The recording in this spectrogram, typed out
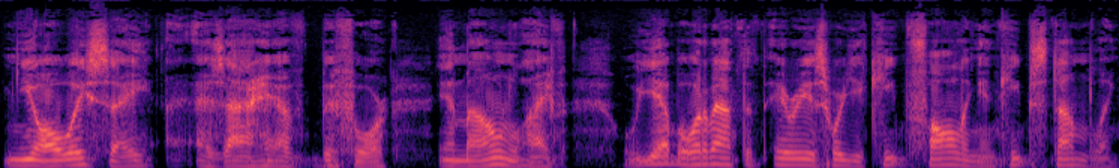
You always say, as I have before in my own life, well, yeah, but what about the areas where you keep falling and keep stumbling?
